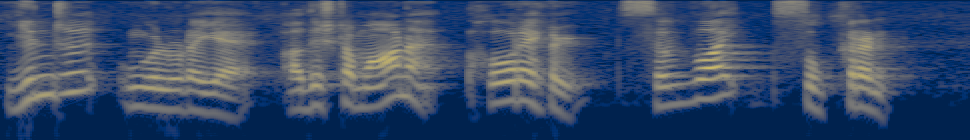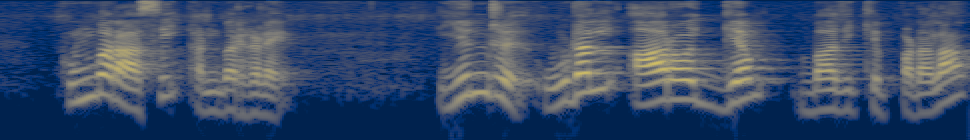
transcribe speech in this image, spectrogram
இன்று உங்களுடைய அதிர்ஷ்டமான ஹோரைகள் செவ்வாய் சுக்ரன் கும்பராசி அன்பர்களே இன்று உடல் ஆரோக்கியம் பாதிக்கப்படலாம்.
